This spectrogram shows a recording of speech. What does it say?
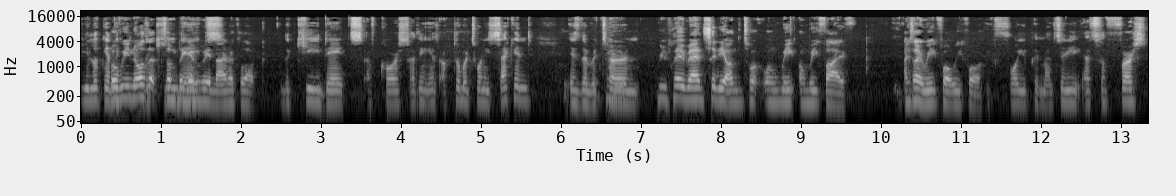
you're looking at. But the, we know the that something is going to be at nine o'clock. The key dates, of course, I think is October 22nd is the return We play Man City on the tw- on week on week five. I sorry, week four, week four. before you play Man City. That's the first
